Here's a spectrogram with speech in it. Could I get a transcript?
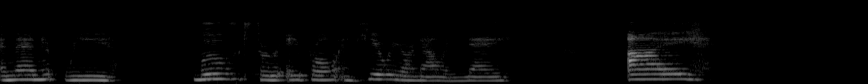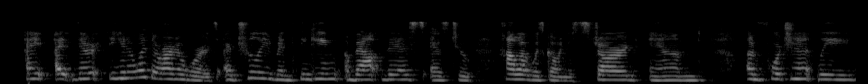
and then we moved through April, and here we are now in May. I I, I, there you know what there are no words i truly have been thinking about this as to how i was going to start and unfortunately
